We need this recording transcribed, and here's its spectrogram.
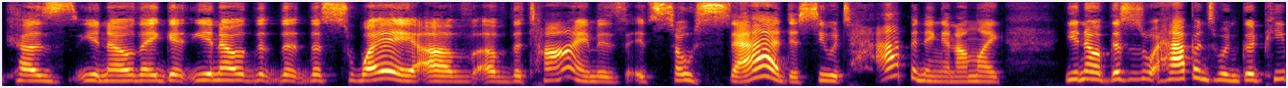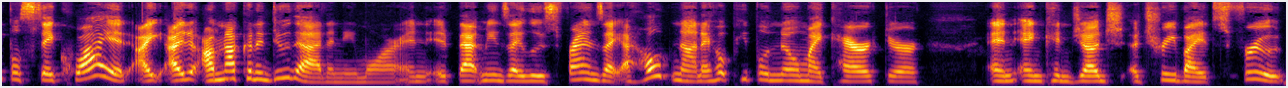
because you know they get you know the, the the sway of of the time is it's so sad to see what's happening and i'm like you know if this is what happens when good people stay quiet i, I am not going to do that anymore and if that means i lose friends I, I hope not i hope people know my character and and can judge a tree by its fruit.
